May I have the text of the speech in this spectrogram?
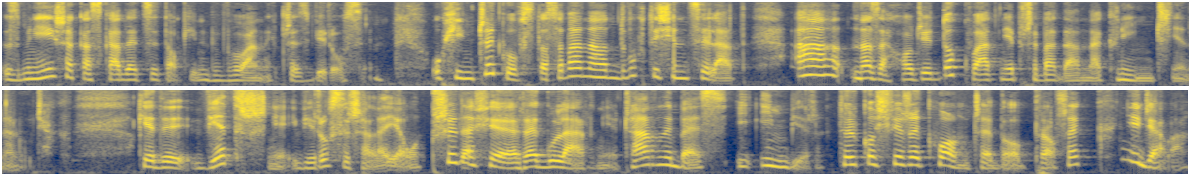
zmniejsza kaskadę cytokin wywołanych przez wirusy. U Chińczyków stosowana od 2000 lat, a na zachodzie dokładnie przebadana klinicznie na ludziach. Kiedy wietrznie i wirusy szaleją, przyda się regularnie czarny bez i imbir. Tylko świeże kłącze, bo proszek nie działa.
